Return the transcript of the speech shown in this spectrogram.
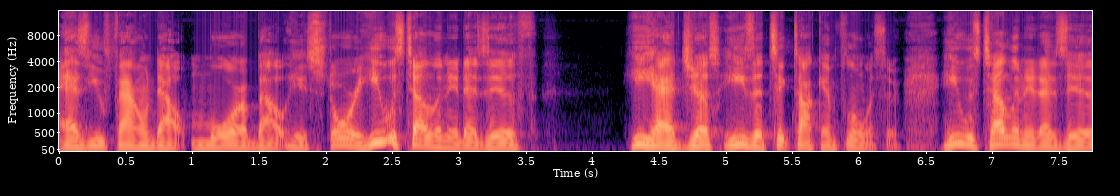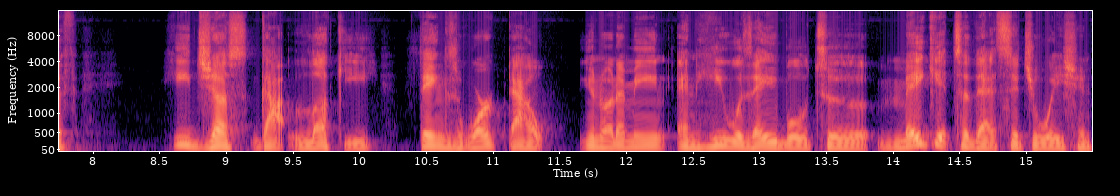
as you found out more about his story, he was telling it as if he had just he's a TikTok influencer. He was telling it as if he just got lucky, things worked out, you know what I mean? And he was able to make it to that situation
